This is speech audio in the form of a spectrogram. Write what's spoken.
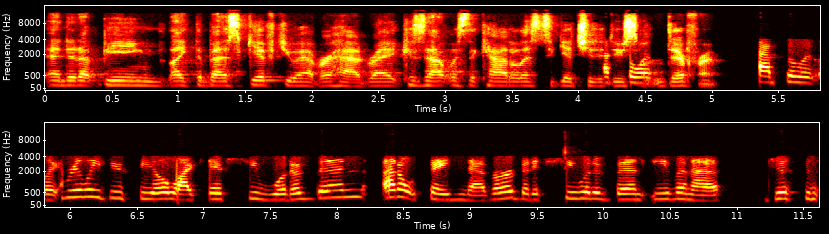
ended up being like the best gift you ever had, right? Because that was the catalyst to get you to Absolutely. do something different. Absolutely. I really do feel like if she would have been, I don't say never, but if she would have been even a just an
